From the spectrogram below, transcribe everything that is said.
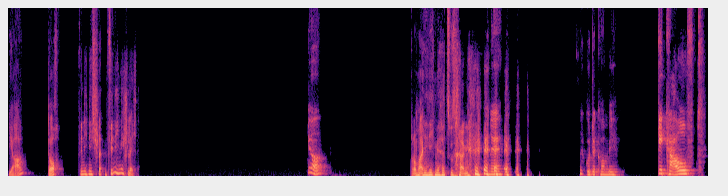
Ja, doch, finde ich, nicht find ich nicht schlecht. Ja. Braucht man eigentlich nicht mehr dazu sagen. Nee. Eine gute Kombi. Gekauft.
